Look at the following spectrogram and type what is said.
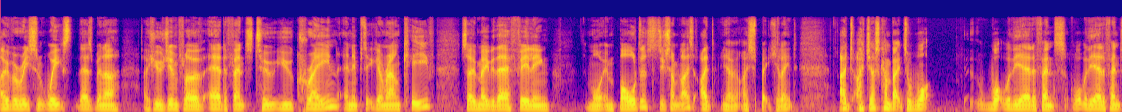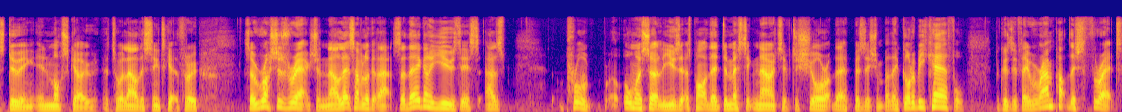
over recent weeks there's been a a huge inflow of air defence to Ukraine, and in particular around Kiev. So maybe they're feeling more emboldened to do something like this. I, you know, I speculate. I, I just come back to what what were the air defence what were the air defence doing in Moscow to allow this thing to get through. So Russia's reaction. Now let's have a look at that. So they're going to use this as almost certainly use it as part of their domestic narrative to shore up their position. But they've got to be careful because if they ramp up this threat,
